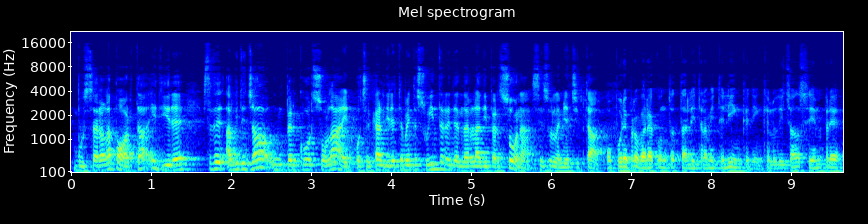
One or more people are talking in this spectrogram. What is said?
bussare alla porta e dire state, avete già un percorso online o cercare direttamente su internet e andare là di persona se sono nella mia città. Oppure provare a contattarli tramite LinkedIn, che lo diciamo sempre,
